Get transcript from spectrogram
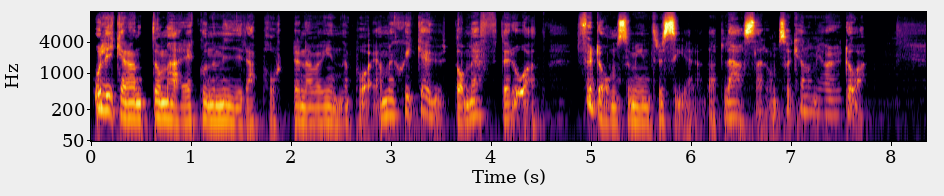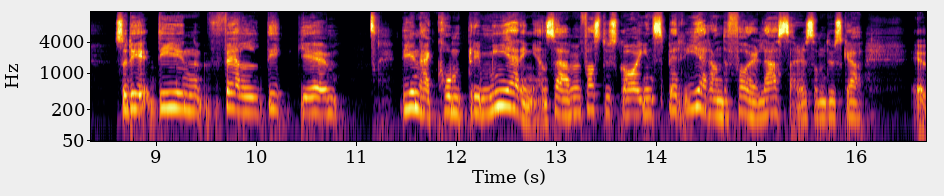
Och likadant de här ekonomirapporterna var inne på, ja men skicka ut dem efteråt. För de som är intresserade att läsa dem så kan de göra det då. Så det, det är en väldig, eh, det är den här komprimeringen, så även fast du ska ha inspirerande föreläsare som du ska eh,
